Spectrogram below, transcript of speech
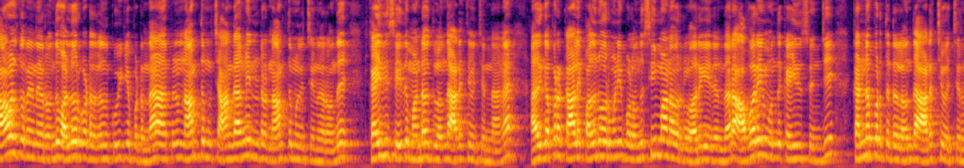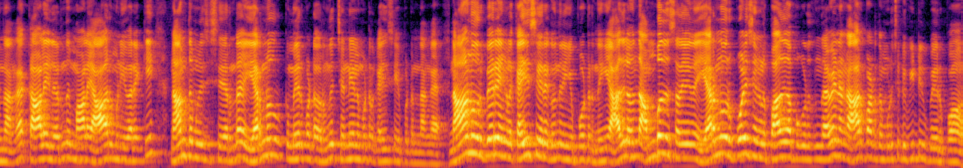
காவல்துறையினர் வந்து வள்ளூர் கோட்டத்தில் வந்து குவிக்கப்பட்டிருந்தாங்க பின்னர் நாம் தமிழ் கட்சி ஆங்காங்கே நின்ற நாம் தமிழ் கட்சியினர் வந்து கைது செய்து மண்டபத்தில் வந்து அடைத்து வச்சிருந்தாங்க. அதுக்கப்புறம் காலை பதினோரு மணி போல் வந்து சீமானவர்கள் வருகை தந்தார். அவரையும் வந்து கைது செஞ்சு கண்ணப்புறத்திட்டத்தில் வந்து அடைச்சி வச்சிருந்தாங்க. காலையிலேருந்து மாலை ஆறு மணி வரைக்கும் நாம் தமிழ் கட்சி சேர்ந்த இரநூறுக்கு மேற்பட்டவர் வந்து சென்னையில் மட்டும் கைது செய்யப்பட்டிருந்தாங்க. நானூறு பேர் எங்களை கைது செய்யறதுக்கு வந்து நீங்கள் போட்டிருந்தீங்க. அதில் வந்து ஐம்பது சதவீதம் இரநூறு போலீஸ் எங்களுக்கு பாதுகாப்பு கொடுத்துருந்தாவே நாங்கள் ஆர்ப்பாட்டத்தை முடிச்சுட்டு வீட்டுக்கு போயிருப்போம்.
